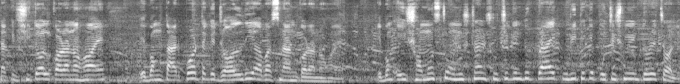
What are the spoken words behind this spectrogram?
তাকে শীতল করানো হয় এবং তারপর তাকে জল দিয়ে আবার স্নান করানো হয়। এবং এই সমস্ত অনুষ্ঠান সূচি কিন্তু প্রায় কুড়ি থেকে পঁচিশ মিনিট ধরে চলে।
